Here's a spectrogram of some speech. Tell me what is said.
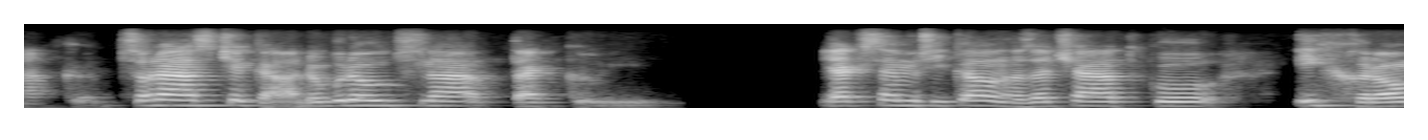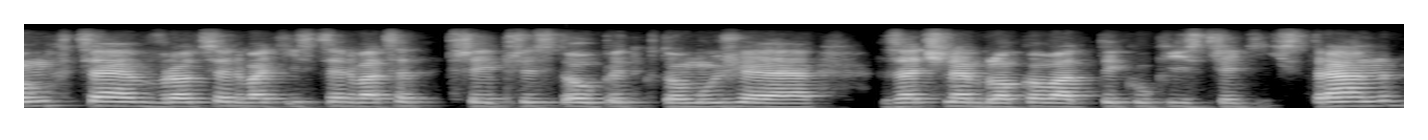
Tak, co nás čeká do budoucna, tak jak jsem říkal na začátku, i Chrome chce v roce 2023 přistoupit k tomu, že začne blokovat ty cookies třetích stran,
